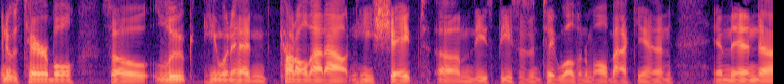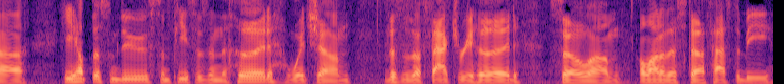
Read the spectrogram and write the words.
and it was terrible. So Luke, he went ahead and cut all that out and he shaped um, these pieces and TIG welded them all back in. And then uh, he helped us do some pieces in the hood, which um, this is a factory hood. So um, a lot of this stuff has to be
